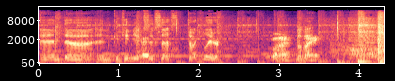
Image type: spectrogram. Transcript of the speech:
and uh, and continued Okay. success. Talk to you later. Bye. Bye bye.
